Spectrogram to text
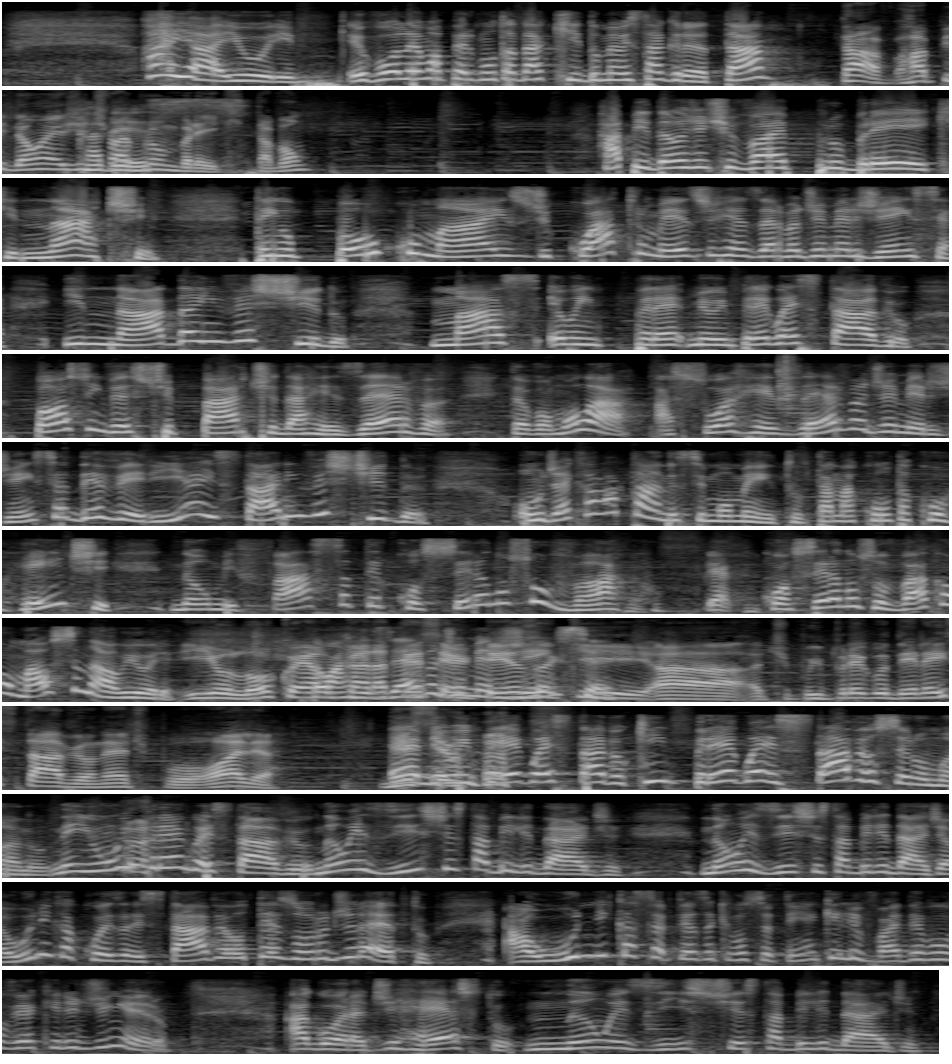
Ai, ai, Yuri, eu vou ler uma pergunta daqui do meu Instagram, tá? Tá, rapidão aí a gente Cadê vai para um break, tá bom? Rapidão, a gente vai pro break. Nath, tenho pouco mais de quatro meses de reserva de emergência e nada investido, mas empre... meu emprego é estável. Posso investir parte da reserva? Então vamos lá. A sua reserva de emergência deveria estar investida. Onde é que ela tá nesse momento? Tá na conta corrente? Não me faça ter coceira no sovaco. É, coceira no sovaco é um mau sinal, Yuri. E o louco é então, o cara ter certeza emergência... que a, tipo, o emprego dele é estável, né? Tipo, olha, é, meu emprego é estável. Que emprego é estável, ser humano? Nenhum emprego é estável. Não existe estabilidade. Não existe estabilidade. A única coisa estável é o tesouro direto. A única certeza que você tem é que ele vai devolver aquele dinheiro. Agora, de resto, não existe estabilidade.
